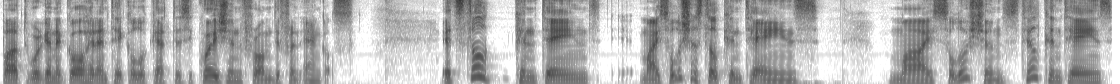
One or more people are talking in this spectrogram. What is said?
but we're going to go ahead and take a look at this equation from different angles. It still contains, my solution still contains, my solution still contains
